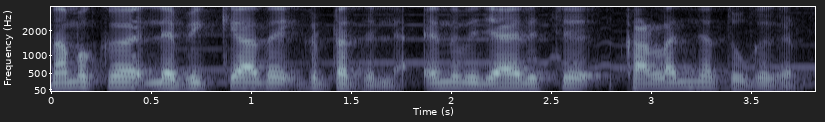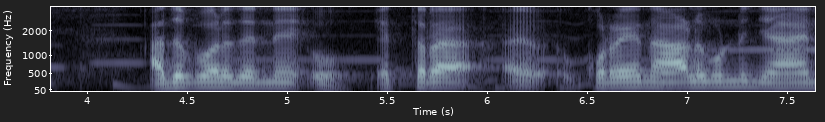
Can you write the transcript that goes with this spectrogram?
നമുക്ക് ലഭിക്കാതെ കിട്ടത്തില്ല എന്ന് വിചാരിച്ച് കളഞ്ഞ തുകകൾ. അതുപോലെ തന്നെ ഓ എത്ര കുറേ നാൾ കൊണ്ട് ഞാൻ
